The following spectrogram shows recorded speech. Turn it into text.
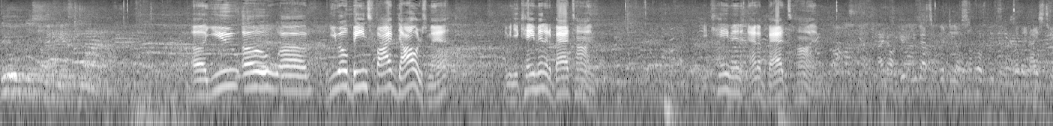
They will on tomorrow. Uh, you owe uh, you owe Beans five dollars, Matt. I mean, you came in at a bad time. You came in at a bad time. I know you, you got some good deals. Some of those people are really nice to you.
